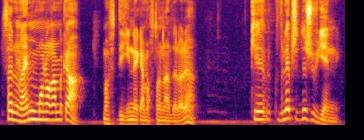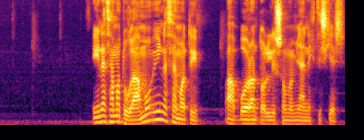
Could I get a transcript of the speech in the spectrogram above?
θέλω να είμαι μονογαμικά με αυτή τη γυναίκα, με αυτόν τον άντρα, ωραία. Και βλέπεις ότι δεν σου βγαίνει. Είναι θέμα του γάμου ή είναι θέμα ότι α, μπορώ να το λύσω με μια ανοιχτή σχέση;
